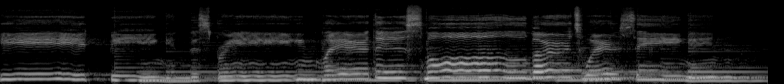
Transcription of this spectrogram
It being in the spring where the small birds were singing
